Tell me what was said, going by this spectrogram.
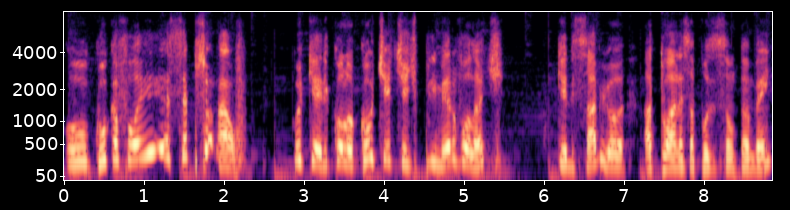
o, o Cuca foi excepcional. Porque ele colocou o Tietchan de primeiro volante, que ele sabe atuar nessa posição também.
